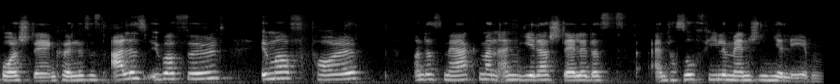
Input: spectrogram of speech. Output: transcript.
vorstellen können. Es ist alles überfüllt, immer voll und das merkt man an jeder Stelle, dass einfach so viele Menschen hier leben.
